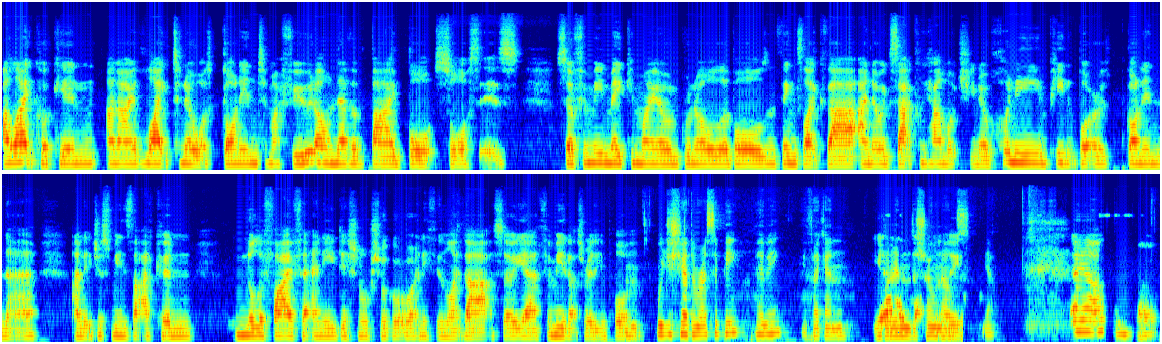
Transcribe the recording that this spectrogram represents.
I like cooking and I like to know what's gone into my food. I'll never buy bought sauces. So for me, making my own granola balls and things like that, I know exactly how much, you know, honey and peanut butter has gone in there. And it just means that I can nullify for any additional sugar or anything like that. So yeah, for me, that's really important. Mm-hmm. Would you share the recipe, maybe, if I can yeah, put it in the show notes? Yeah. Yeah, yeah, I'll think so.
